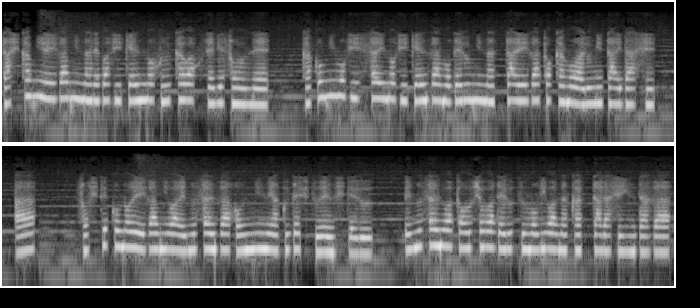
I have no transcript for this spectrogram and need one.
確かに映画になれば事件の風化は防げそうね。過去にも実際の事件がモデルになった映画とかもあるみたいだし。ああ。そしてこの映画には N さんが本人役で出演してる。N さんは当初は出るつもりはなかったらしいんだが、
